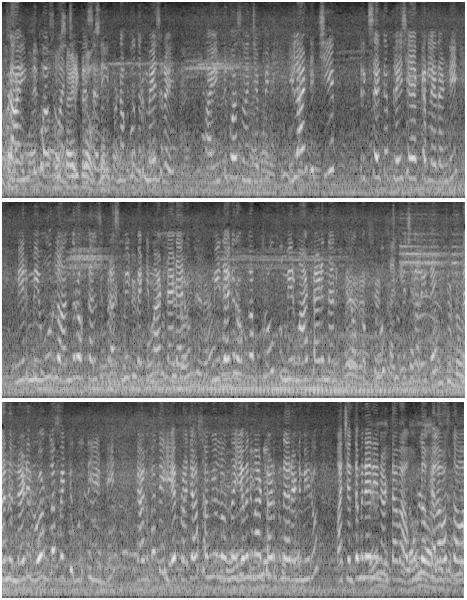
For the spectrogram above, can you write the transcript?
ఇప్పుడు ఆ ఇంటి కోసం అని చెప్పేసి ఇప్పుడు నా కూతురు మేజర్ అయింది. ఆ ఇంటి కోసం అని చెప్పి ఇలాంటి చీప్ ట్రిక్స్ అయితే ప్లే చేయక్కర్లేదండి. మీరు మీ ఊర్లో అందరూ కలిసి ప్రెస్ మీట్ పెట్టి మాట్లాడారు. మీ దగ్గర ఒక్క ప్రూఫ్ మీరు మాట్లాడిన దానికి మీరు ఒక్క ప్రూఫ్ చూపించగలిగితే నన్ను నడి రోడ్లో పెట్టి గుర్తియండి కాకపోతే ఏ ప్రజాస్వామ్యంలో ఉన్నా ఏమని మాట్లాడుతున్నారండి మీరు? మా చింతమనేని అంటావా? ఊళ్ళోకి ఎలా వస్తావో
